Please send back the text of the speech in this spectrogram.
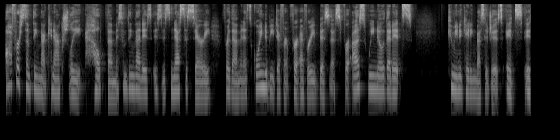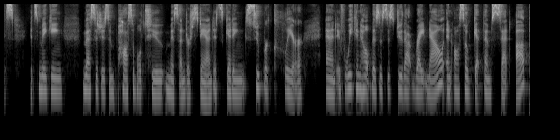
offer something that can actually help them, something that is, is is necessary for them. And it's going to be different for every business. For us, we know that it's communicating messages. It's it's it's making messages impossible to misunderstand. It's getting super clear. And if we can help businesses do that right now and also get them set up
